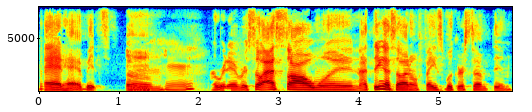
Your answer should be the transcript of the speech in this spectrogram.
bad habits, um, mm-hmm. or whatever. So I saw one. I think I saw it on Facebook or something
